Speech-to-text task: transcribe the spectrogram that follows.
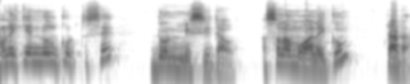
অনেকে এনরোল করতেছে ডোন্ট মিস ইট আউট আসসালামু আলাইকুম, টাটা।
